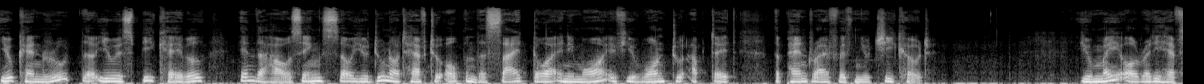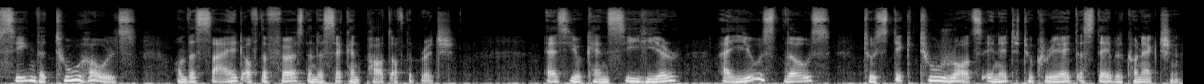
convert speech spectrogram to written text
You can route the USB cable in the housing so you do not have to open the side door anymore if you want to update the pen drive with new G-code. You may already have seen the two holes on the side of the first and the second part of the bridge. As you can see here, I used those to stick two rods in it to create a stable connection.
